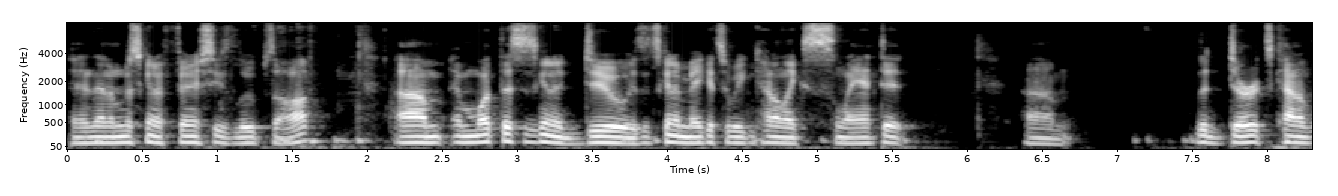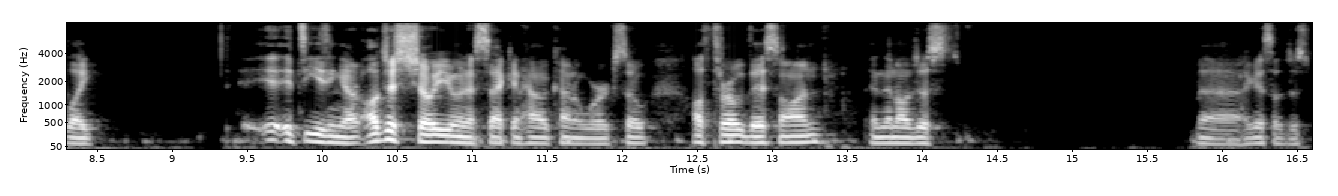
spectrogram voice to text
and then I'm just going to finish these loops off. Um, and what this is going to do is it's going to make it so we can kind of like slant it. Um, the dirt's kind of like, it's easing out. I'll just show you in a second how it kind of works. So I'll throw this on and then I'll just, uh, I guess I'll just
